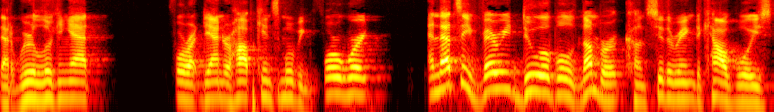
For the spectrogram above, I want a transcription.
that we're looking at for DeAndre Hopkins moving forward. And that's a very doable number considering the Cowboys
